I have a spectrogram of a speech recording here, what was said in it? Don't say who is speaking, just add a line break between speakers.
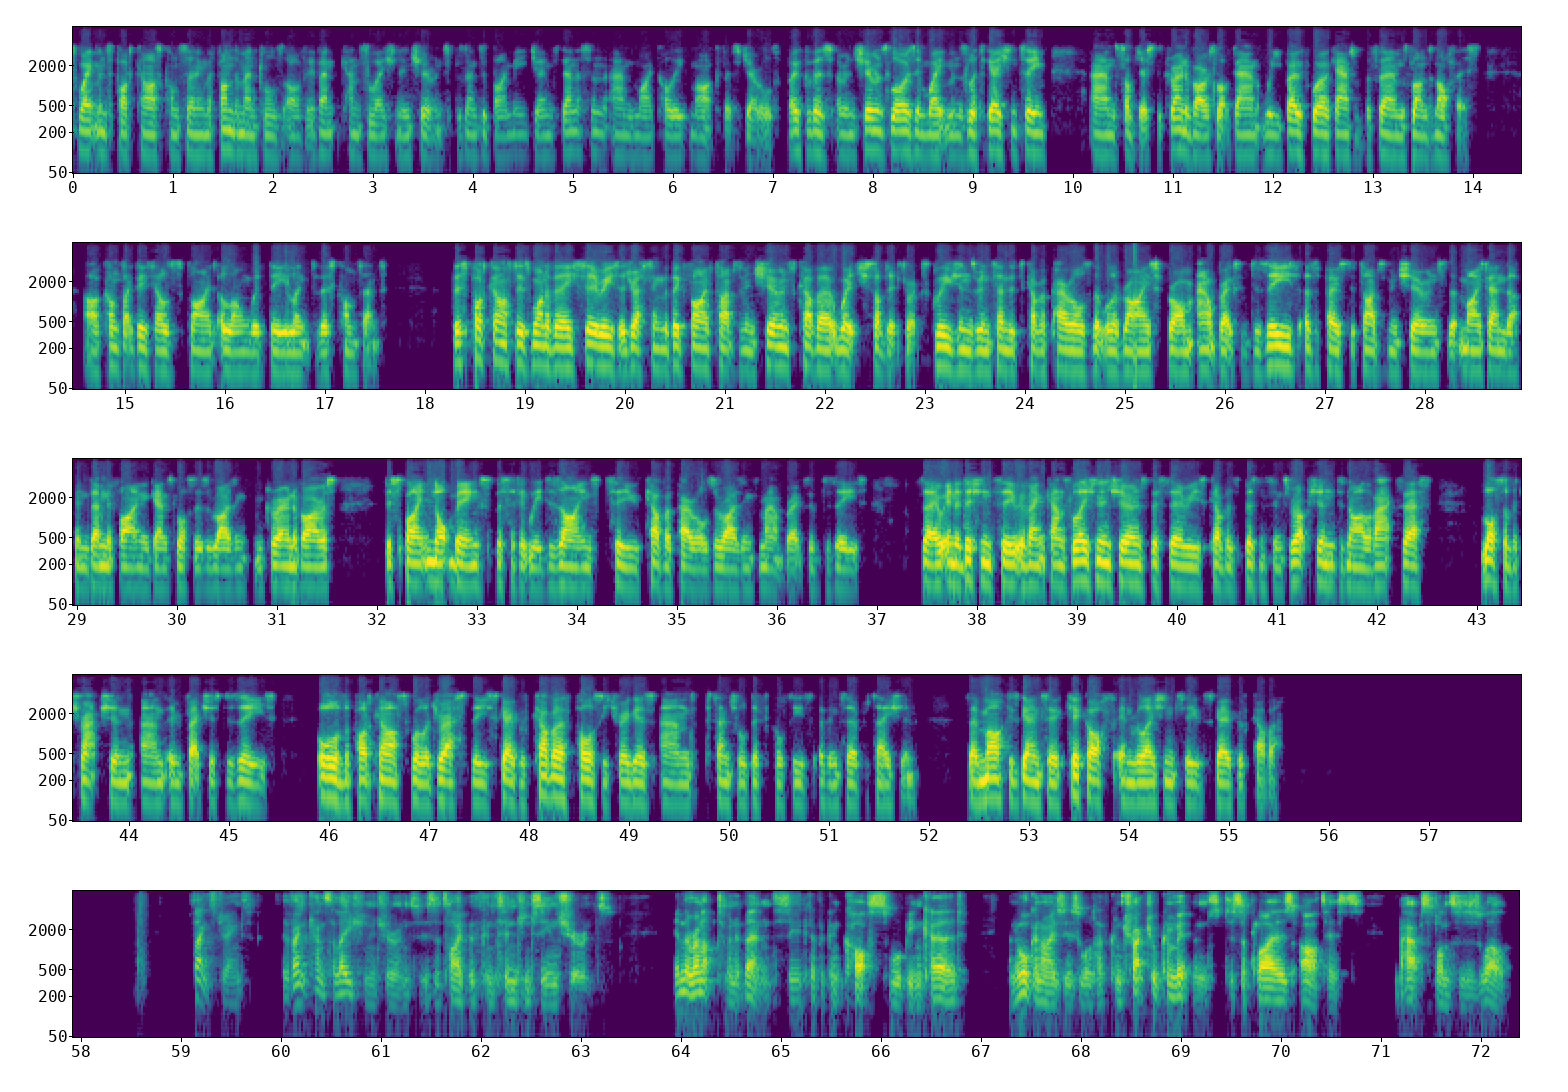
to Weightmans podcast concerning the fundamentals of event cancellation insurance, presented by me, James Dennison, and my colleague Mark Fitzgerald. Both of us are insurance lawyers in Weightmans litigation team, and subject to the coronavirus lockdown, we both work out of the firm's London office. Our contact details are supplied along with the link to this content. This podcast is one of a series addressing the big five types of insurance cover, which, subject to exclusions, are intended to cover perils that will arise from outbreaks of disease, as opposed to types of insurance that might end up indemnifying against losses arising from coronavirus, despite not being specifically designed to cover perils arising from outbreaks of disease. So, in addition to event cancellation insurance, this series covers business interruption, denial of access, loss of attraction, and infectious disease. All of the podcasts will address the scope of cover, policy triggers, and potential difficulties of interpretation. So Mark is going to kick off in relation to the scope of cover.
Thanks, James. Event cancellation insurance is a type of contingency insurance. In the run up to an event, significant costs will be incurred, and organisers will have contractual commitments to suppliers, artists, and perhaps sponsors as well.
